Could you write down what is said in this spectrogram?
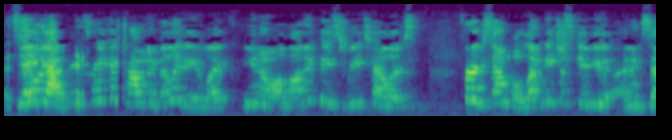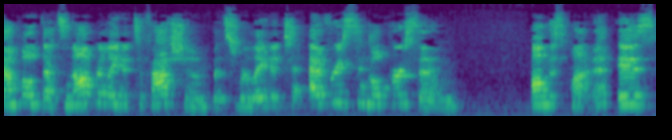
it's yeah, so yeah, they take accountability. Like you know, a lot of these retailers. For example, let me just give you an example that's not related to fashion, but it's related to every single person on this planet. Is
